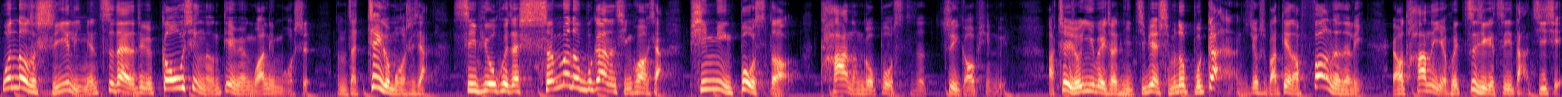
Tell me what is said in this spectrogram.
Windows 十一里面自带的这个高性能电源管理模式。那么在这个模式下，CPU 会在什么都不干的情况下，拼命 boost 到它能够 boost 的最高频率。啊，这也就意味着你即便什么都不干，你就是把电脑放在那里，然后它呢也会自己给自己打鸡血，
